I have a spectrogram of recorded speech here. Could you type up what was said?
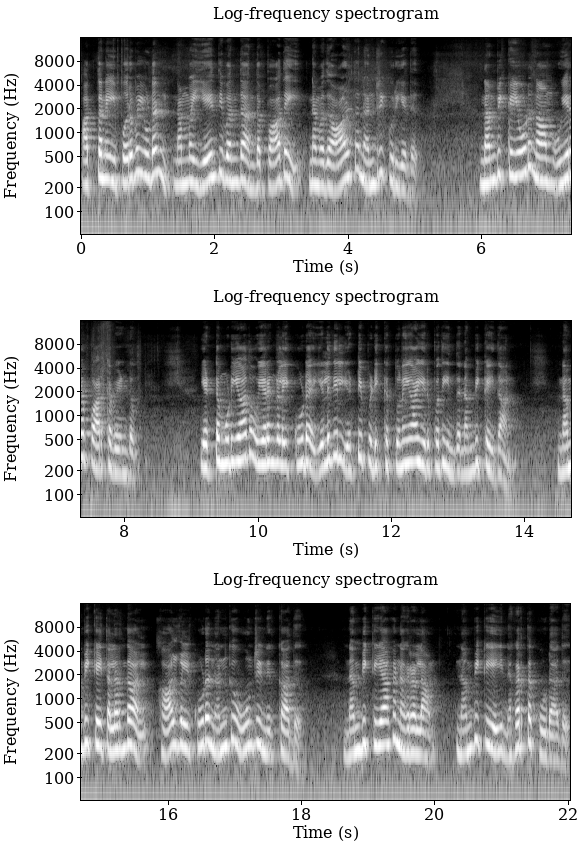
அத்தனை பொறுமையுடன் நம்மை ஏந்தி வந்த அந்த பாதை நமது ஆழ்ந்த நன்றிக்குரியது. நம்பிக்கையோடு நாம் உயர பார்க்க வேண்டும். எட்ட முடியாத உயரங்களை கூட எளிதில் எட்டி பிடிக்க துணையாயிருப்பது இந்த நம்பிக்கைதான். நம்பிக்கை தளர்ந்தால் கால்கள் கூட நன்கு ஊன்றி நிற்காது. நம்பிக்கையாக நகரலாம் நம்பிக்கையை நகர்த்தக்கூடாது.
